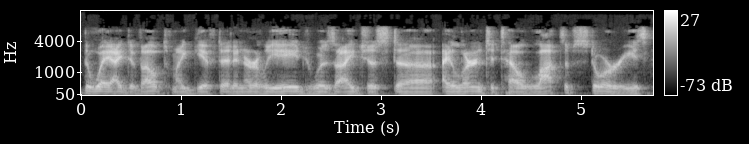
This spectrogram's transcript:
the way I developed my gift at an early age was I just uh, I learned to tell lots of stories.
